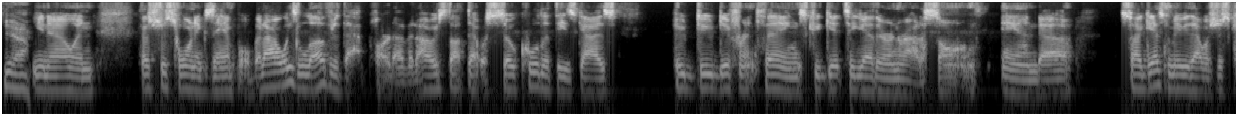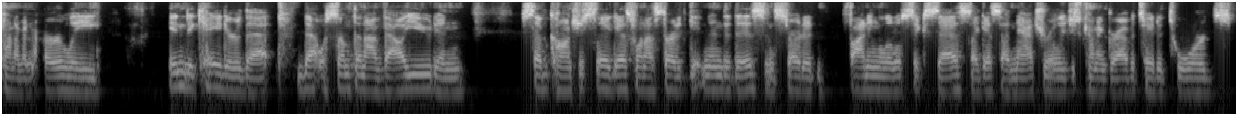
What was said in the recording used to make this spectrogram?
Yeah. You know, and that's just one example. But I always loved that part of it. I always thought that was so cool that these guys who do different things could get together and write a song. And uh, so I guess maybe that was just kind of an early indicator that that was something I valued and subconsciously, I guess, when I started getting into this and started finding a little success, I guess I naturally just kind of gravitated towards,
